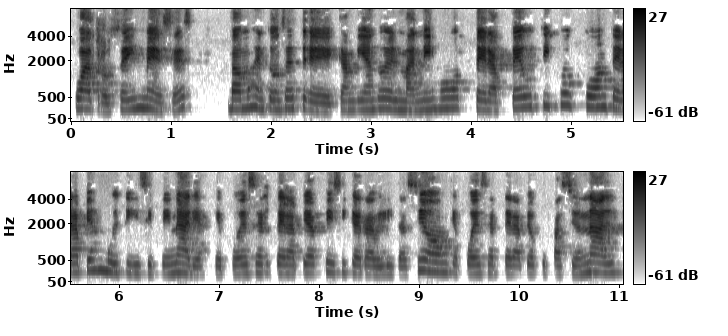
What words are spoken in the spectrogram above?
cuatro o seis meses. Vamos entonces eh, cambiando el manejo terapéutico con terapias multidisciplinarias, que puede ser terapia física y rehabilitación, que puede ser terapia ocupacional,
